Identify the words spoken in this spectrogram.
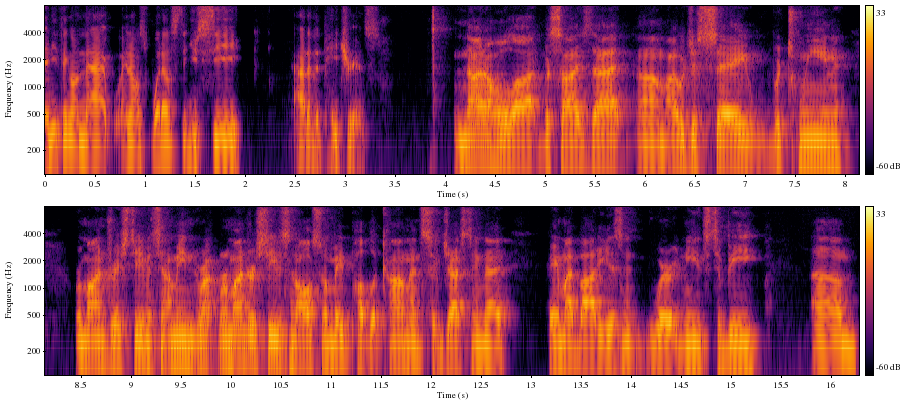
Anything on that? And else, what else did you see out of the Patriots? Not a whole lot besides that. Um, I would just say between Rhamondre Stevenson, I mean, R- Rhamondre Stevenson also made public comments suggesting that, hey, my body isn't where it needs to be. Um,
